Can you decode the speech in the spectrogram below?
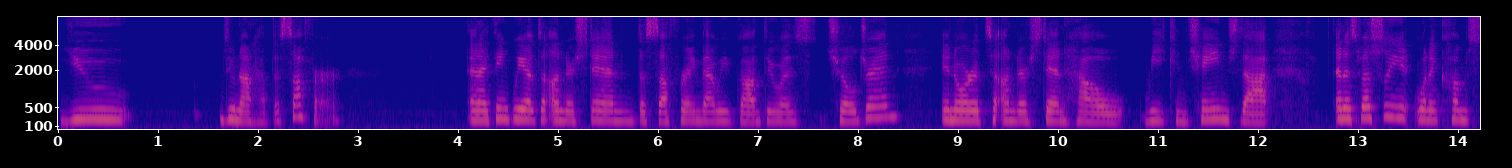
You do not have to suffer. And I think we have to understand the suffering that we've gone through as children in order to understand how we can change that. And especially when it comes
